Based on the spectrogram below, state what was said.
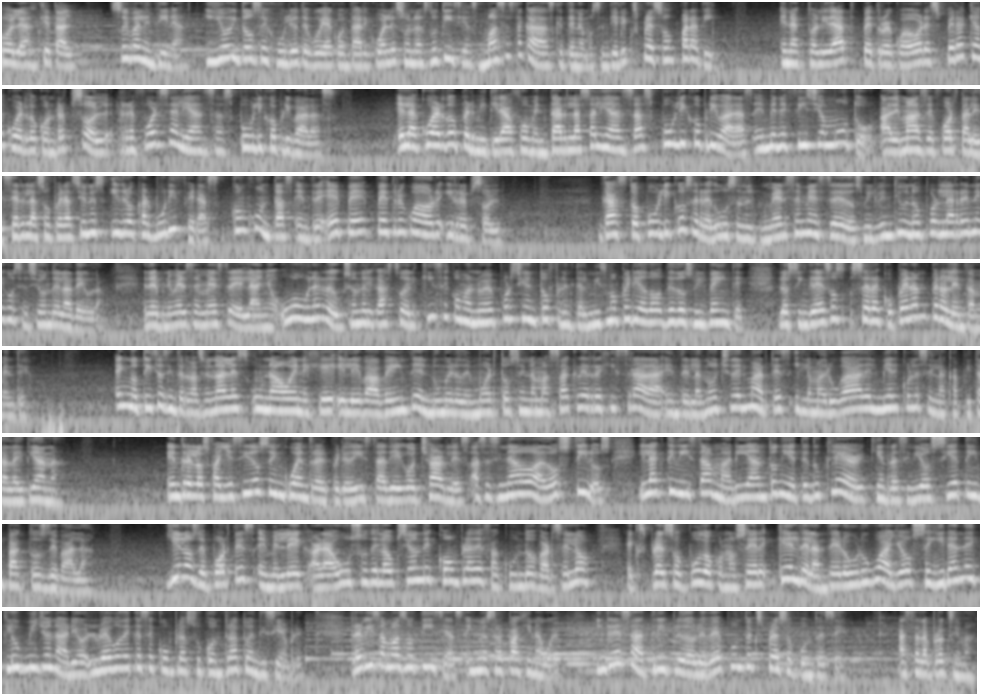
Hola, ¿qué tal? Soy Valentina y hoy 2 de julio te voy a contar cuáles son las noticias más destacadas que tenemos en Diario Expreso para ti. En actualidad, Petroecuador espera que acuerdo con Repsol refuerce alianzas público-privadas. El acuerdo permitirá fomentar las alianzas público-privadas en beneficio mutuo, además de fortalecer las operaciones hidrocarburíferas conjuntas entre EP, Petroecuador y Repsol. Gasto público se reduce en el primer semestre de 2021 por la renegociación de la deuda. En el primer semestre del año hubo una reducción del gasto del 15,9% frente al mismo periodo de 2020. Los ingresos se recuperan pero lentamente. En noticias internacionales, una ONG eleva a 20 el número de muertos en la masacre registrada entre la noche del martes y la madrugada del miércoles en la capital haitiana. Entre los fallecidos se encuentra el periodista Diego Charles, asesinado a dos tiros, y la activista María Antoniette Duclair, quien recibió siete impactos de bala. Y en los deportes, Emelec hará uso de la opción de compra de Facundo Barceló. Expreso pudo conocer que el delantero uruguayo seguirá en el club millonario luego de que se cumpla su contrato en diciembre. Revisa más noticias en nuestra página web. Ingresa a www.expreso.es. Hasta la próxima.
